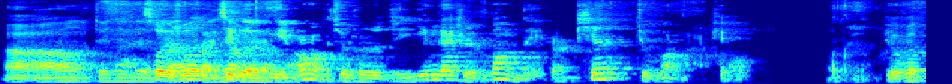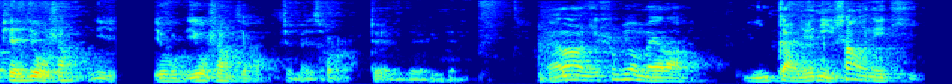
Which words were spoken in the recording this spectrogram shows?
啊啊，对对对，所以说这个反反向瞄啊，就是应该是往哪边偏就往哪调。OK，比如说偏右上，你就往右上调就没错了。对对对对。没了，你是不是又没了？你感觉你上回那体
